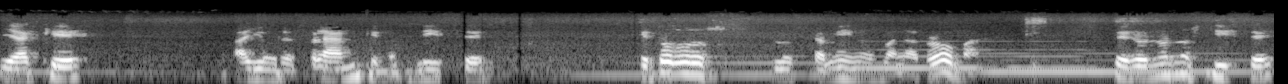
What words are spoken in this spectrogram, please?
ya que hay un refrán que nos dice que todos los caminos van a Roma, pero no nos dice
